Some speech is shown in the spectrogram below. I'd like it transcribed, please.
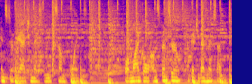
Instant reaction next week, some point. For Michael, I'm Spencer. I'll catch you guys next time.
